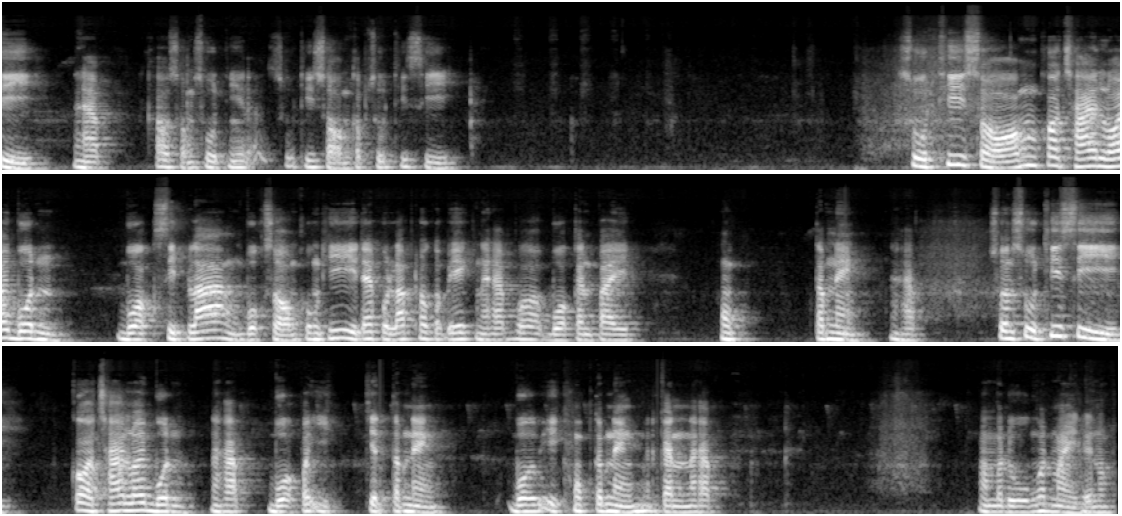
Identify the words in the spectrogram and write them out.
สี่นะครับ เข้าสองสูตรนี้แหละสูตรที่สองกับสูตรที่สี่สูตรที่สองก็ใช้ร้อยบนบวกสิบล่างบวกสองคงที่ได้ผลลัพธ์เท่ากับ x นะครับเพราะว่าบวกกันไปหกตำแหน่งนะครับ ส่วนสูตรที่สี่ก็ใช้ร้อยบนนะครับ บวกไปอีกเจ็ดตำแหน่ง บวกอีกหกตำแหน่งเหมือนกันนะครับ มามาดูงวดใหม่เลยเนาะ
